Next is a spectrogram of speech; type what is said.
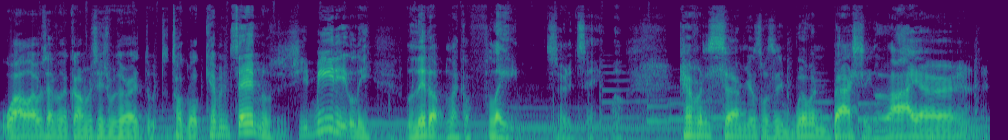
While I was having a conversation with her I talked about Kevin Samuels, she immediately lit up like a flame. Started saying, "Well, Kevin Samuels was a woman bashing liar, and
